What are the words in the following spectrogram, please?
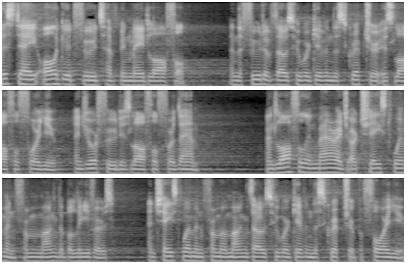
This day all good foods have been made lawful, and the food of those who were given the scripture is lawful for you, and your food is lawful for them. And lawful in marriage are chaste women from among the believers, and chaste women from among those who were given the scripture before you,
